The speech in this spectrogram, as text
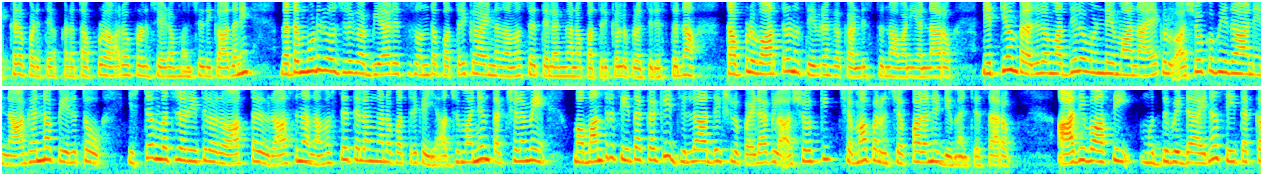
ఎక్కడ పడితే అక్కడ తప్పుడు ఆరోపణలు చేయడం మంచిది కాదని గత మూడు రోజులుగా బీఆర్ఎస్ సొంత పత్రిక అయిన నమస్తే తెలంగాణ పత్రికలు ప్రచురిస్తున్న తప్పుడు వార్తలను తీవ్రంగా ఖండిస్తున్నామని అన్నారు. నిత్యం ప్రజల మధ్యలో ఉండే మా నాయకుడు అశోక్ మీద అనే నాగన్న పేరుతో ఇష్టం వచ్చిన రీతిలో వార్తలు రాసిన నమస్తే తెలంగాణ పత్రిక యాజమాన్యం తక్షణమే మా మంత్రి సీతక్కకి జిల్లా అధ్యక్షులు పైడాకుల అశోక్కి క్షమాపణలు చెప్పాలని డిమాండ్ చేశారు. ఆదివాసీ ముద్దుబిడ్డ అయిన సీతక్క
